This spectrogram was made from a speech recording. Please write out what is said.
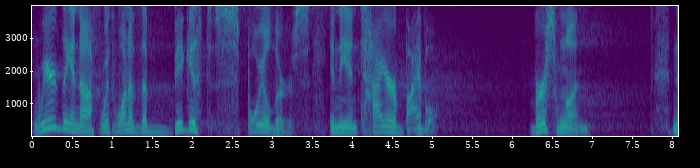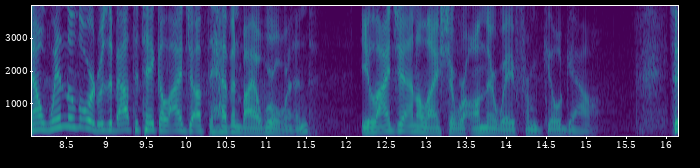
weirdly enough, with one of the biggest spoilers in the entire Bible. Verse 1 Now, when the Lord was about to take Elijah up to heaven by a whirlwind, Elijah and Elisha were on their way from Gilgal. So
